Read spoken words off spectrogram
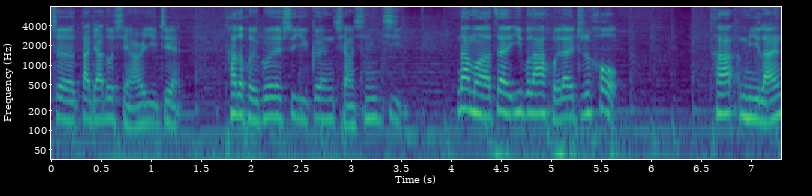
这大家都显而易见，他的回归是一根强心剂。那么在伊布拉回来之后，他米兰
